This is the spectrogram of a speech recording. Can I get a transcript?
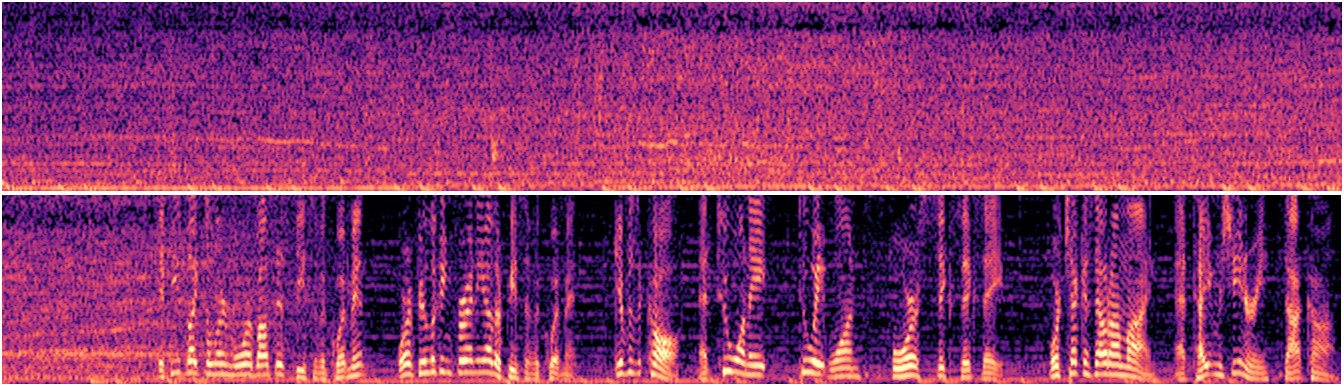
If you'd like to learn more about this piece of equipment, or if you're looking for any other piece of equipment, give us a call at 218 281 4668 or check us out online at TitanMachinery.com.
